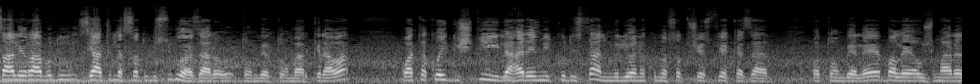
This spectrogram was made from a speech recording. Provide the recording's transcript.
ساڵی ڕابردوو زیاتر لە 122 هزار ئۆتۆمبێل تۆمار کراوە واتە کۆی گشتی لە هەرێمی کوردستان ملیۆنە و 961 هەزار ئۆتۆمبیل هەیە بەڵێ ئەو ژمارە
